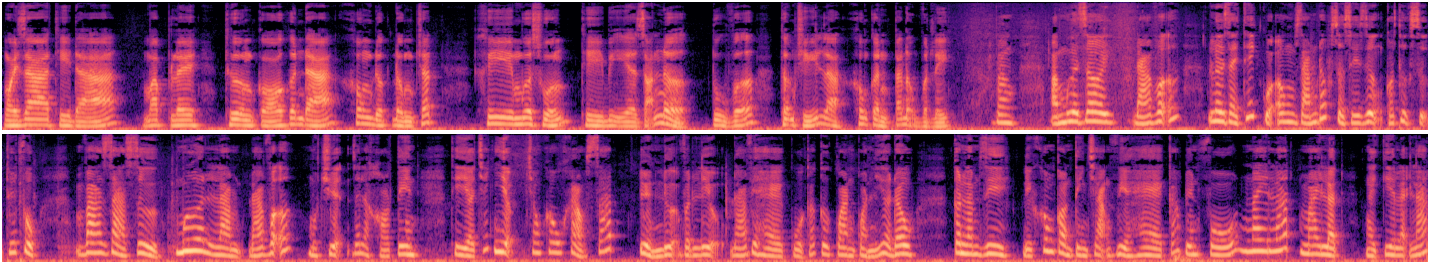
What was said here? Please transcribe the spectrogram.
Ngoài ra thì đá maple thường có gân đá không được đồng chất, khi mưa xuống thì bị giãn nở, tụ vỡ, thậm chí là không cần tác động vật lý. Vâng, à, mưa rơi, đá vỡ, lời giải thích của ông giám đốc Sở Xây dựng có thực sự thuyết phục và giả sử mưa làm đá vỡ, một chuyện rất là khó tin thì à, trách nhiệm trong khâu khảo sát tuyển lựa vật liệu đá vỉa hè của các cơ quan quản lý ở đâu? Cần làm gì để không còn tình trạng vỉa hè các tuyến phố nay lát mai lật, ngày kia lại lát,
